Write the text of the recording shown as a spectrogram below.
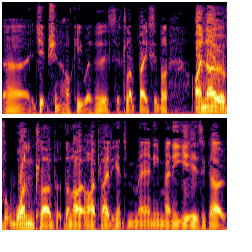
uh, Egyptian hockey, whether it's the club basic, but I know of one club that I, I played against many, many years ago,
